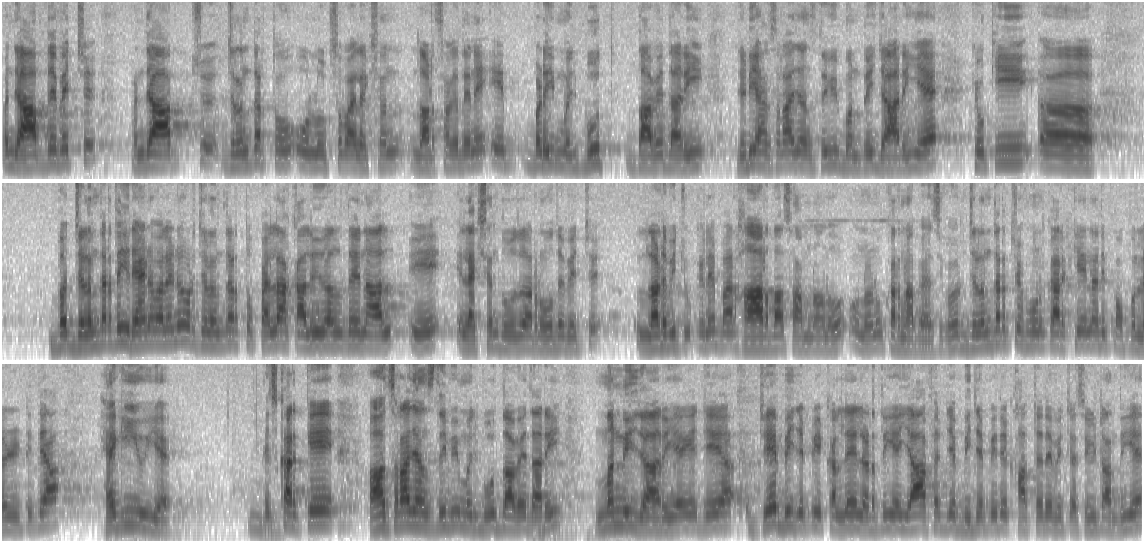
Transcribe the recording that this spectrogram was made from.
ਪੰਜਾਬ ਦੇ ਵਿੱਚ, ਪੰਜਾਬ 'ਚ ਜਲੰਧਰ ਤੋਂ ਉਹ ਲੋਕ ਸਭਾ ਇਲੈਕਸ਼ਨ ਲੜ ਸਕਦੇ ਨੇ। ਇਹ ਬੜੀ ਮਜ਼ਬੂਤ ਦਾਅਵੇਦਾਰੀ ਜਿਹੜੀ ਹੰਸਰਾਜ ਹੰਸ ਦੀ ਵੀ ਬਣਦੀ ਜਾ ਰਹੀ ਹੈ, ਕਿਉਂਕਿ ਬ- ਜਲੰਧਰ ਦੇ ਹੀ ਰਹਿਣ ਵਾਲੇ ਨੇ ਔਰ ਜਲੰਧਰ ਤੋਂ ਪਹਿਲਾਂ ਅਕਾਲੀ ਦਲ ਦੇ ਨਾਲ ਇਹ ਇਲੈਕਸ਼ਨ 2009 ਦੇ ਵਿੱਚ ਲੜ ਵੀ ਚੁੱਕੇ ਨੇ, ਪਰ ਹਾਰ ਦਾ ਸਾਹਮਣਾ ਉਹਨੂੰ- ਉਹਨਾਂ ਨੂੰ ਕਰਨਾ ਪਿਆ ਸੀ। ਔਰ ਜਲੰਧਰ 'ਚ ਹੋਣ ਕਰਕੇ ਇਹਨਾਂ ਦੀ ਪਪੂਲੈਰਿਟੀ ਤੇ ਆ ਹੈਗੀ ਹੋਈ ਹੈ। ਇਸ ਕਰਕੇ ਹੰਸਰਾਜ ਹੰਸ ਦੀ ਵੀ ਮਜ਼ਬੂਤ ਦਾਅਵੇਦਾਰੀ ਮੰਨੀ ਜਾ ਰਹੀ ਹੈ ਕਿ ਜੇ ਜੇ ਬੀਜੇਪੀ ਇਕੱਲੇ ਲੜਦੀ ਹੈ ਜਾਂ ਫਿਰ ਜੇ ਬੀਜੇਪੀ ਦੇ ਖਾਤੇ ਦੇ ਵਿੱਚ ਸੀਟ ਆਉਂਦੀ ਹੈ,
